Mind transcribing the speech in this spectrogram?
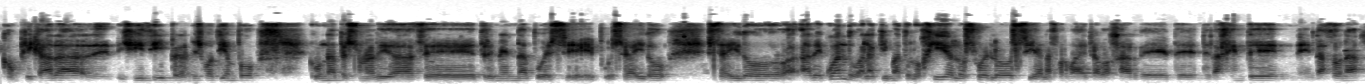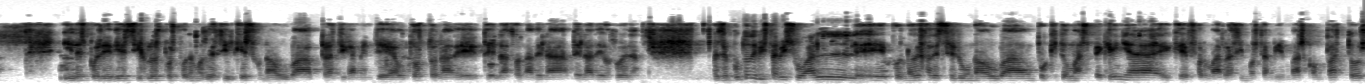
complicada, difícil, pero al mismo tiempo con una personalidad eh, tremenda, pues, eh, pues se, ha ido, se ha ido adecuando a la climatología, a los suelos y a la forma de trabajar de, la gente en, la zona. Y después de 10 siglos, pues podemos decir que es una uva prácticamente autóctona de, la zona de la, de la de Orrueda. Desde el punto de vista visual, eh, pues no deja de ser una uva un poquito más pequeña, que forma racimos también más compactos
